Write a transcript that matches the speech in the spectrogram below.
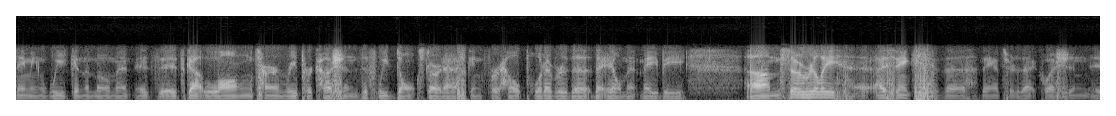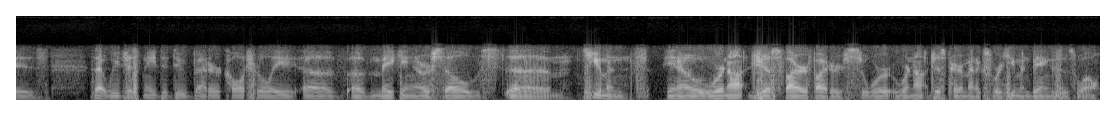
seeming weak in the moment. It's it's got long-term repercussions if we don't start asking for help, whatever the the ailment may be. Um, so really, I think the the answer to that question is that we just need to do better culturally of of making ourselves um, humans. You know, we're not just firefighters. We're we're not just paramedics. We're human beings as well.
